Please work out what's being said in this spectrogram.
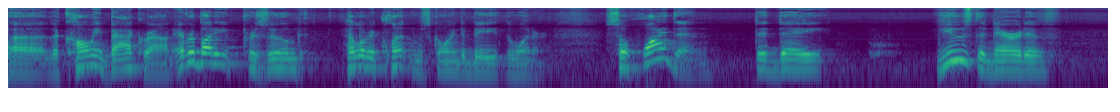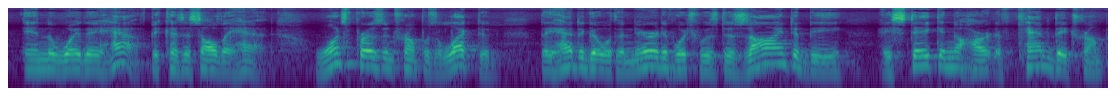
uh, the Comey background, everybody presumed Hillary Clinton was going to be the winner. So why then did they use the narrative in the way they have? Because it's all they had. Once President Trump was elected, they had to go with a narrative which was designed to be a stake in the heart of candidate Trump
